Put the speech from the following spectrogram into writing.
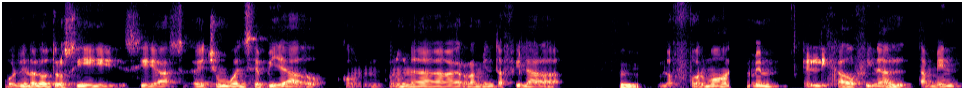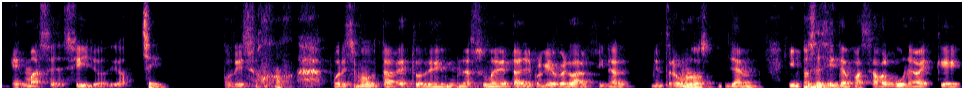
volviendo al otro, si, si has hecho un buen cepillado con, con una herramienta afilada, mm, los formones, también, el lijado final también es más sencillo, digamos. sí, Por eso, por eso me gustaba esto de una suma de detalles, porque es verdad, al final, mientras uno ya... Y no sé si te ha pasado alguna vez que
